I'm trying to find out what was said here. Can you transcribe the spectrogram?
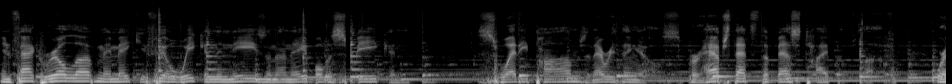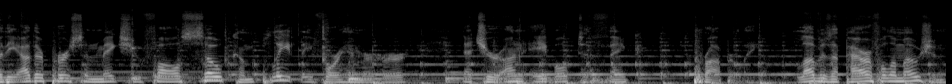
In fact, real love may make you feel weak in the knees and unable to speak and sweaty palms and everything else. Perhaps that's the best type of love, where the other person makes you fall so completely for him or her that you're unable to think properly. Love is a powerful emotion.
